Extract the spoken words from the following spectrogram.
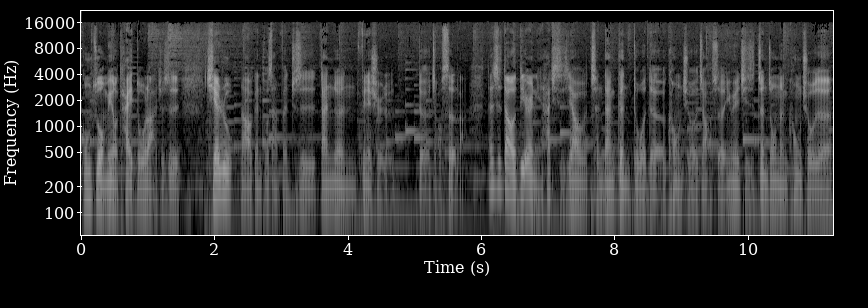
工作没有太多啦，就是切入，然后跟投三分，就是担任 finisher 的的角色啦。但是到了第二年，他其实要承担更多的控球的角色，因为其实正中能控球的，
